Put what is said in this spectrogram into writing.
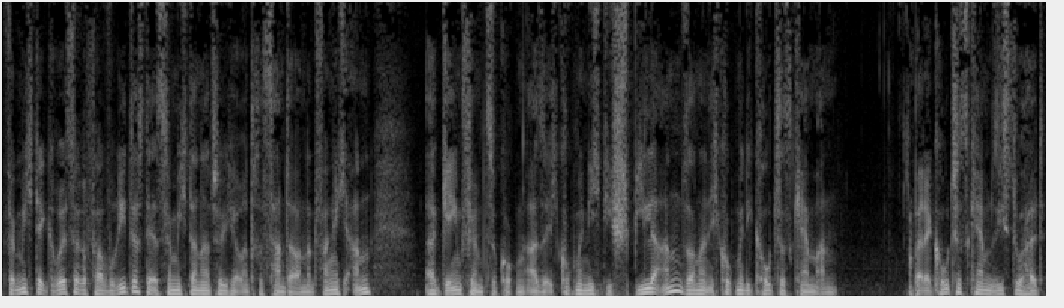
für mich der größere Favorit ist, der ist für mich dann natürlich auch interessanter. Und dann fange ich an, äh, Gamefilm zu gucken. Also ich gucke mir nicht die Spiele an, sondern ich gucke mir die Coaches Cam an. Bei der Coaches Cam siehst du halt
